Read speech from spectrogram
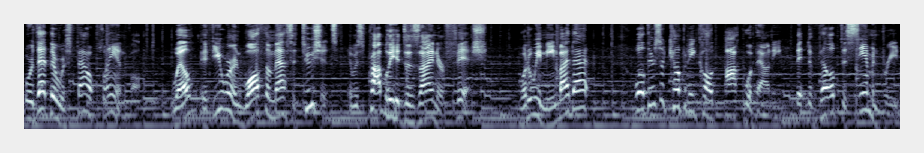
or that there was foul play involved? Well, if you were in Waltham, Massachusetts, it was probably a designer fish. What do we mean by that? Well, there's a company called AquaBounty that developed a salmon breed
